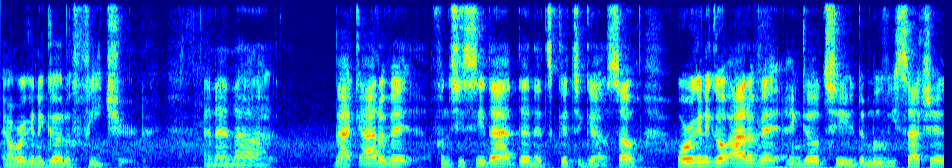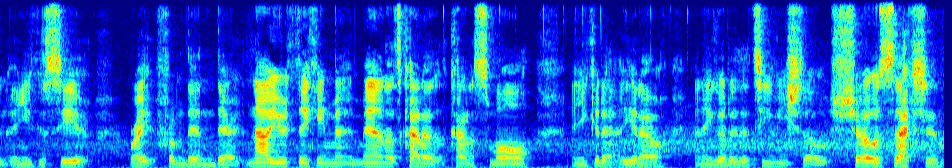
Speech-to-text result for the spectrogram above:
and we're gonna go to featured. And then uh, back out of it. Once you see that then it's good to go. So we're gonna go out of it and go to the movie section and you can see it right from then there. Now you're thinking man, man that's kind of kind of small and you could uh, you know and you go to the TV show show section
